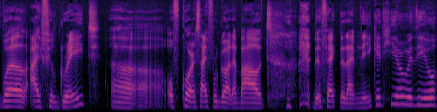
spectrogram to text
Well, I feel great. Uh, of course, I forgot about the fact that I'm naked here with you.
